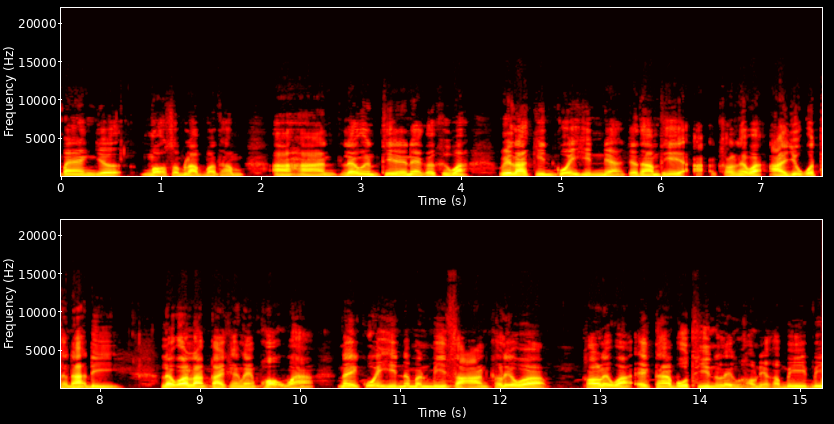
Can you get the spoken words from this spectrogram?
แป้งเยอะ เหมาะสำหรับมาทำอาหาร แล้วที่แน่ๆก็คือว่าเวลากินกล้วยหินเนี่ยจะทำที่อะเขาเรียกว่าอายุวัฒนะดี แล้วก็ร่างกายแข็งแรง เพราะว่าในกล้วยหินน่ะมันมีสารเขาเรียกว่าเขาเรียกว่าเอ็กตาโปรตีนอะไรของเขาเนี่ยครับมีมี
